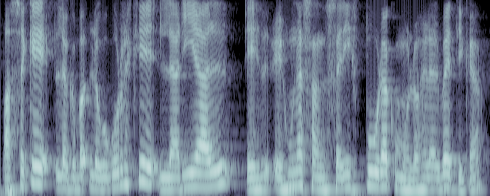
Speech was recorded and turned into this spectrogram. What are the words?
Pasa que lo, que lo que ocurre es que la Arial es, es una sans serif pura como lo es la Helvética.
